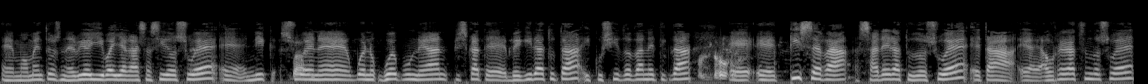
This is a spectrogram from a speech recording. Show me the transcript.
eh, momentuz nervioi ibaiagaz hasi dozue, eh, nik zuen eh, bueno, webunean pizkate begiratuta ikusi dodanetik da eh, eh, teaserra sareratu dozue eta eh, aurreratzen dozue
